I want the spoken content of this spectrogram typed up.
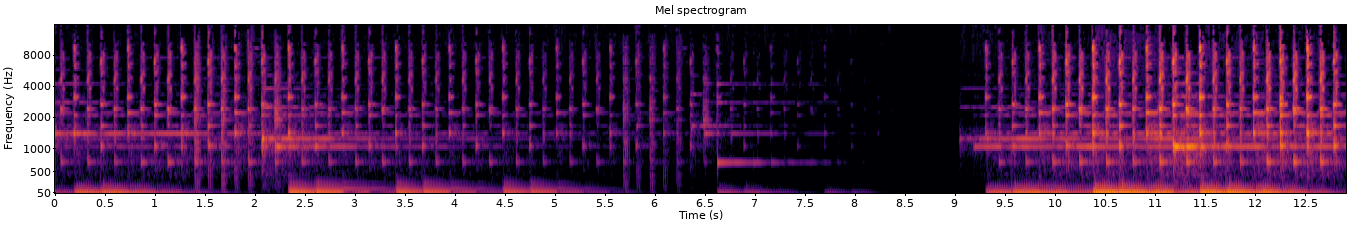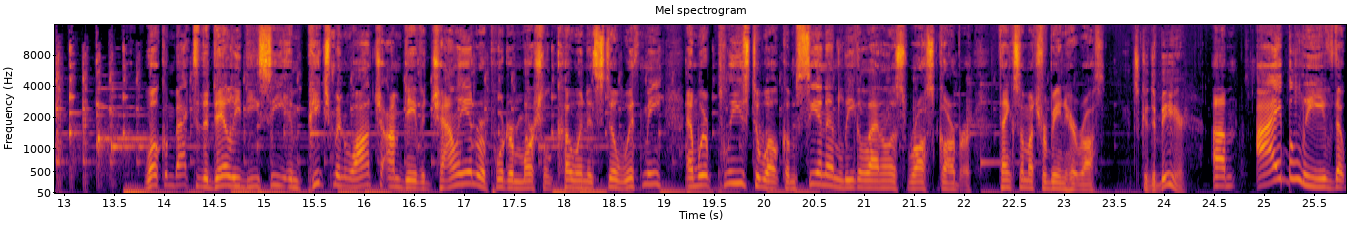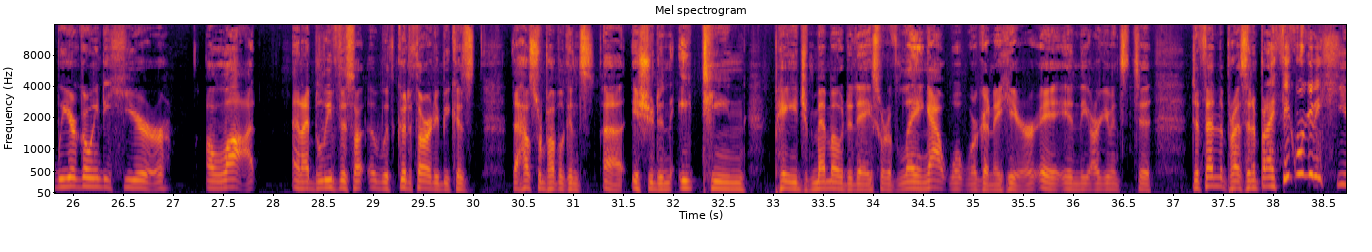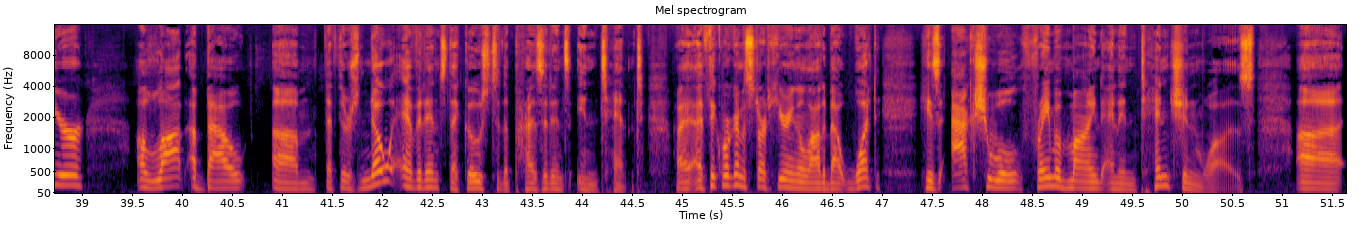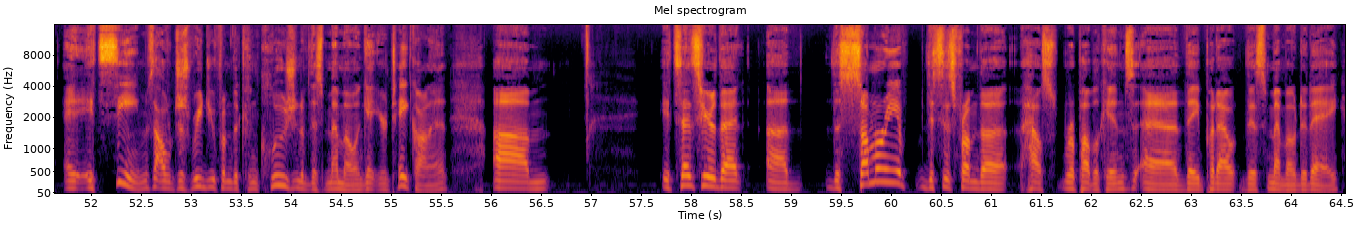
Welcome back to the Daily DC Impeachment Watch. I'm David Chalian. Reporter Marshall Cohen is still with me, and we're pleased to welcome CNN legal analyst Ross Garber. Thanks so much for being here, Ross. It's good to be here. Um, I believe that we are going to hear a lot, and I believe this uh, with good authority because the House Republicans uh, issued an 18 page memo today, sort of laying out what we're going to hear in the arguments to defend the president. But I think we're going to hear a lot about um, that there's no evidence that goes to the president's intent. I, I think we're going to start hearing a lot about what his actual frame of mind and intention was. Uh, it seems, I'll just read you from the conclusion of this memo and get your take on it. Um, it says here that uh, the summary of this is from the House Republicans. Uh, they put out this memo today.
